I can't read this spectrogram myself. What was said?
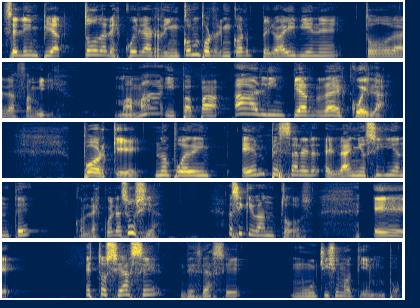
se limpia toda la escuela, rincón por rincón, pero ahí viene toda la familia. Mamá y papá a limpiar la escuela. Porque no puede empezar el, año siguiente con la escuela sucia. Así que van todos. Eh, esto se hace desde hace muchísimo tiempo.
